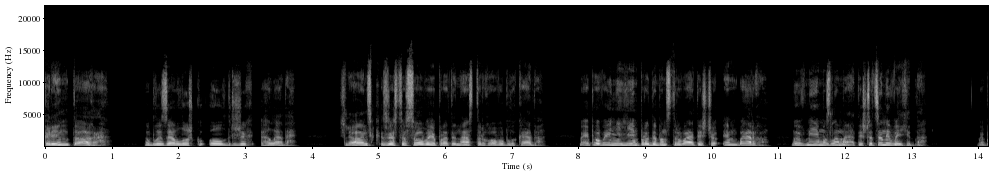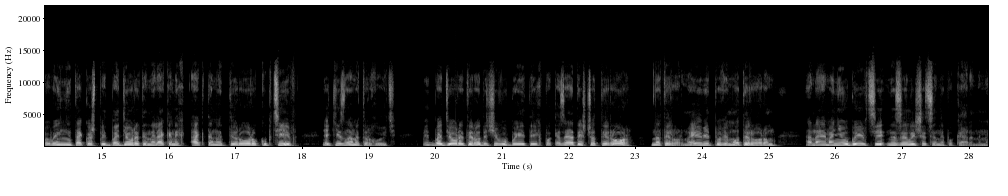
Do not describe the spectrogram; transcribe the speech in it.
Крім того, Облизав ложку Олдржих Галада. Шльонськ застосовує проти нас торгову блокаду. Ми повинні їм продемонструвати, що ембарго ми вміємо зламати, що це невигідно. Ми повинні також підбадьорити наляканих актами терору купців, які з нами торгують, підбадьорити родичів убитих, показати, що терор на терор ми відповімо терором, а наймані убивці не залишаться непокараними.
